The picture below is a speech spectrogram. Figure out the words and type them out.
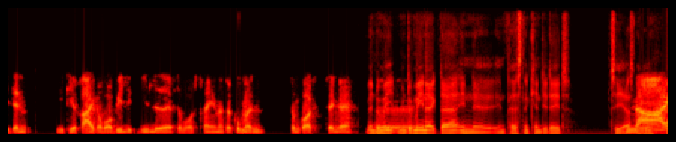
i, den, i de rækker, hvor vi, vi leder efter vores træner, så kunne man som godt, tænker jeg. Men du, men, men du mener ikke, der er en, øh, en passende kandidat til jeres? Nej,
